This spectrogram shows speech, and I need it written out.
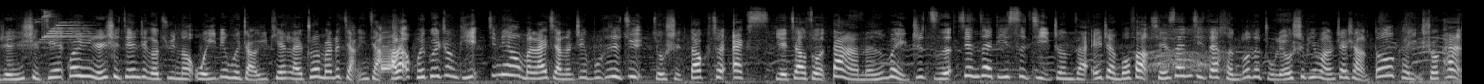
人世间》。关于《人世间》这个剧呢，我一定会找一天来专门的讲一讲。好了，回归正题，今天我们来讲的这部日剧就是 Doctor X，也叫做《大门未之子》。现在第四季正在 A 站播放，前三季在很多的主流视频网站上都可以收看。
